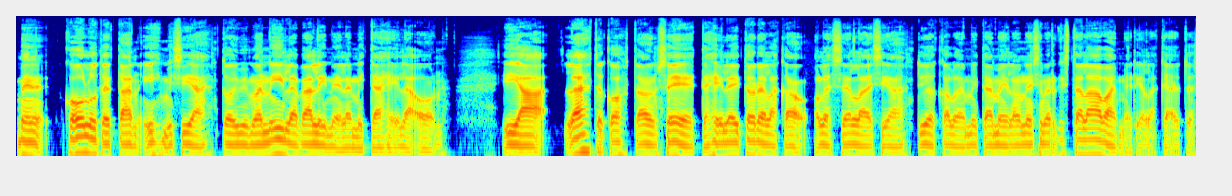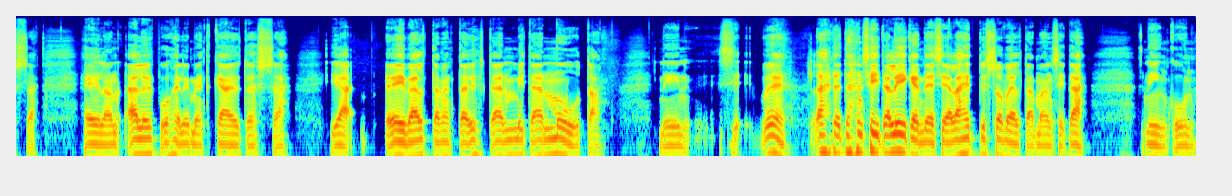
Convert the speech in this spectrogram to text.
me koulutetaan ihmisiä toimimaan niillä välineillä, mitä heillä on. Ja lähtökohta on se, että heillä ei todellakaan ole sellaisia työkaluja, mitä meillä on esimerkiksi täällä avainmedialla käytössä. Heillä on älypuhelimet käytössä ja ei välttämättä yhtään mitään muuta. Niin me lähdetään siitä liikenteeseen ja lähdetty soveltamaan sitä, niin kuin,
